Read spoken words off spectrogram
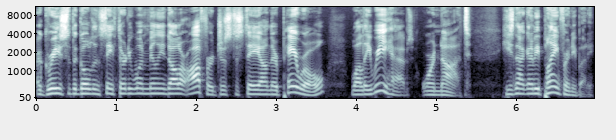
agrees to the Golden State $31 million offer just to stay on their payroll while he rehabs or not, he's not going to be playing for anybody.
